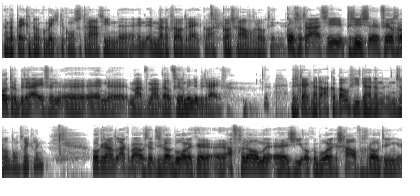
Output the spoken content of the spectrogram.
En dat tekent ook een beetje de concentratie in, de, in, in melkveehouderij qua, qua schaalvergroting. Concentratie, precies. veel grotere bedrijven, en, maar, maar wel veel minder bedrijven. Dus kijk naar de akkerbouw, zie je daar een, eenzelfde ontwikkeling? Ook een aantal akkerbouwers, dat is wel behoorlijk uh, afgenomen. Uh, zie je ook een behoorlijke schaalvergroting.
